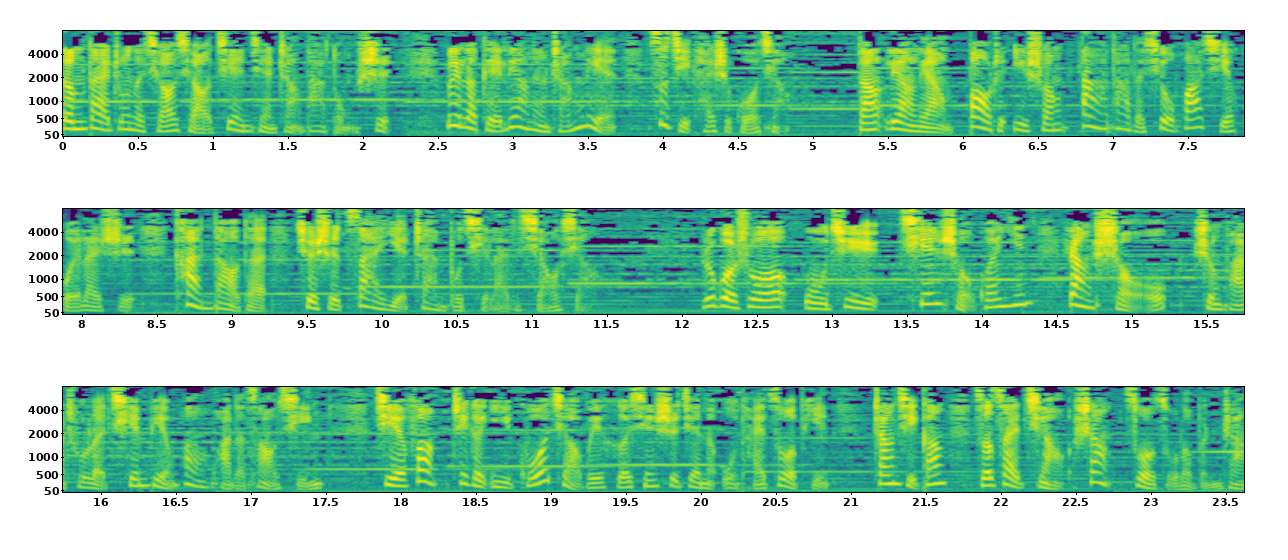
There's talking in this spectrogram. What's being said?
等待中的小小渐渐长大懂事，为了给亮亮长脸，自己开始裹脚。当亮亮抱着一双大大的绣花鞋回来时，看到的却是再也站不起来的小小。如果说舞剧《千手观音》让手生发出了千变万化的造型，解放这个以裹脚为核心事件的舞台作品，张继刚则在脚上做足了文章，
